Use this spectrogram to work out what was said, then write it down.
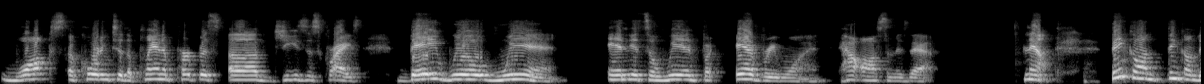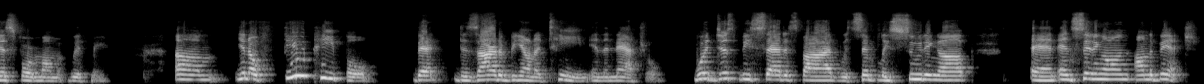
walks according to the plan and purpose of Jesus Christ, they will win. And it's a win for everyone. How awesome is that? Now, think on think on this for a moment with me. Um, you know, few people that desire to be on a team in the natural would just be satisfied with simply suiting up and, and sitting on, on the bench.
